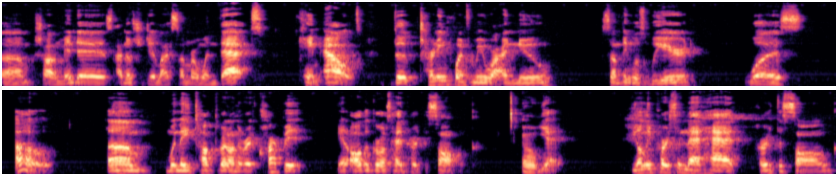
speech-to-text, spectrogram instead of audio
um, Shawn Mendes, I know she did last summer, when that came out, the turning point for me where I knew something was weird was, oh, um, when they talked about on the red carpet and all the girls hadn't heard the song oh yet. The only person that had heard the song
